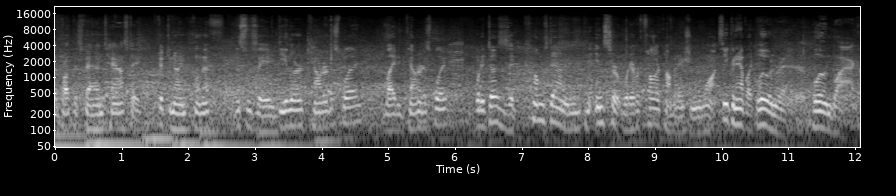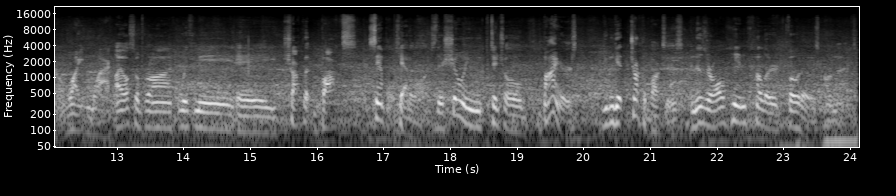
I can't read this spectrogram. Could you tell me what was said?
I brought this fantastic 59 Plymouth. This is a dealer counter display, lighted counter display. What it does is it comes down and you can insert whatever color combination you want. So you can have like blue and red, or blue and black, or white and black. I also brought with me a chocolate box sample catalogs. They're showing potential buyers you can get chocolate boxes, and those are all hand-colored photos on that.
